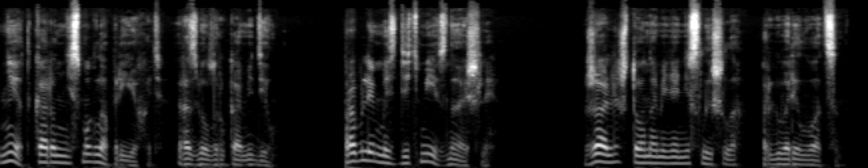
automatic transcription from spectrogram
«Нет, Карен не смогла приехать», — развел руками Дил. «Проблемы с детьми, знаешь ли». «Жаль, что она меня не слышала», — проговорил Ватсон.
